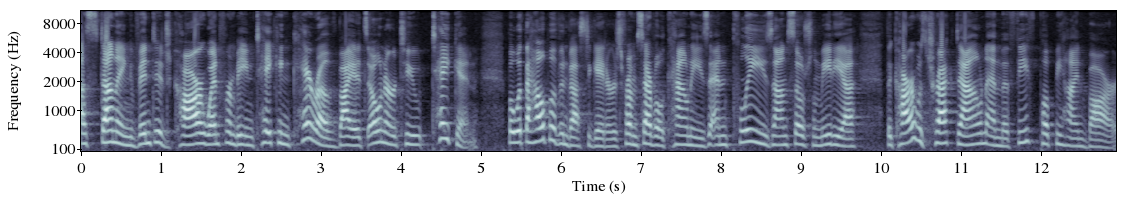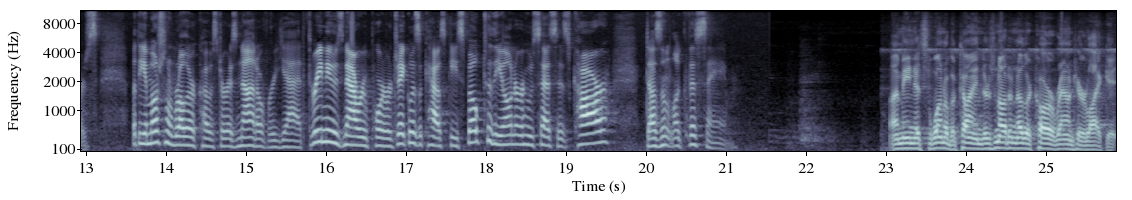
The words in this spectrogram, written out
A stunning vintage car went from being taken care of by its owner to taken. But with the help of investigators from several counties and pleas on social media, the car was tracked down and the thief put behind bars. But the emotional roller coaster is not over yet. 3 News Now reporter Jake Wasikowski spoke to the owner who says his car doesn't look the same. I mean, it's one of a kind. There's not another car around here like it.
